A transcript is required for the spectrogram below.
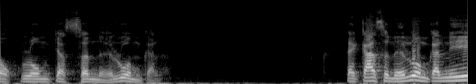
ตกลงจะเสนอร่วมกัน แต่การเสนอร่วมกันนี้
